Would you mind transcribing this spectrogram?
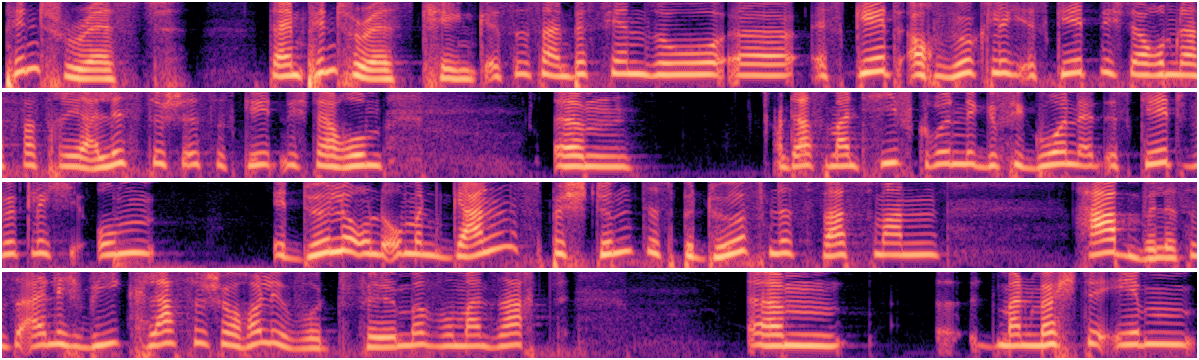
Pinterest dein Pinterest-Kink. Es ist ein bisschen so, äh, es geht auch wirklich, es geht nicht darum, dass was realistisch ist, es geht nicht darum, ähm, dass man tiefgründige Figuren hat. Es geht wirklich um Idylle und um ein ganz bestimmtes Bedürfnis, was man haben will. Es ist eigentlich wie klassische Hollywood-Filme, wo man sagt, ähm, man möchte eben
